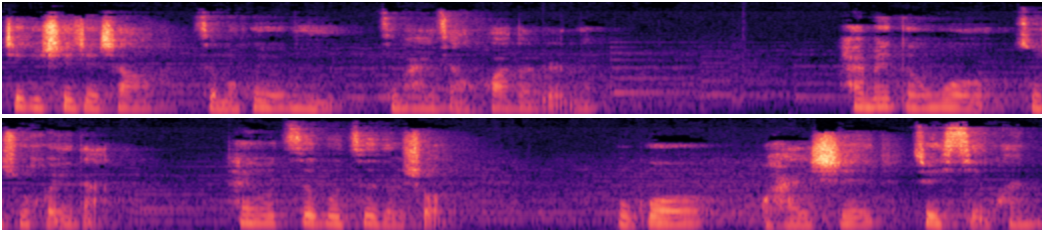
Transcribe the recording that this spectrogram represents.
这个世界上怎么会有你这么爱讲话的人呢？”还没等我做出回答，他又自顾自地说：“不过。”我还是最喜欢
